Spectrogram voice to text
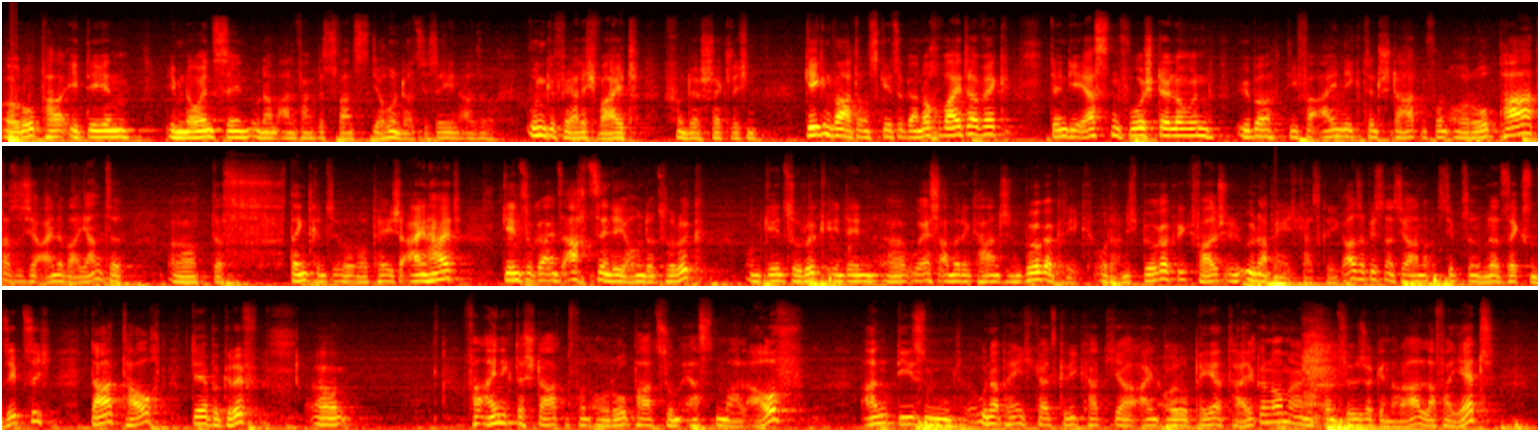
Europa-Ideen im 19. und am Anfang des 20. Jahrhunderts. Sie sehen also ungefährlich weit von der schrecklichen Gegenwart. Und es geht sogar noch weiter weg, denn die ersten Vorstellungen über die Vereinigten Staaten von Europa, das ist ja eine Variante äh, des Denkens über europäische Einheit, gehen sogar ins 18. Jahrhundert zurück und gehen zurück in den äh, US-amerikanischen Bürgerkrieg oder nicht Bürgerkrieg, falsch, in den Unabhängigkeitskrieg, also bis ins Jahr 1776. Da taucht der Begriff äh, Vereinigte Staaten von Europa zum ersten Mal auf. An diesem Unabhängigkeitskrieg hat ja ein Europäer teilgenommen, ein französischer General Lafayette,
